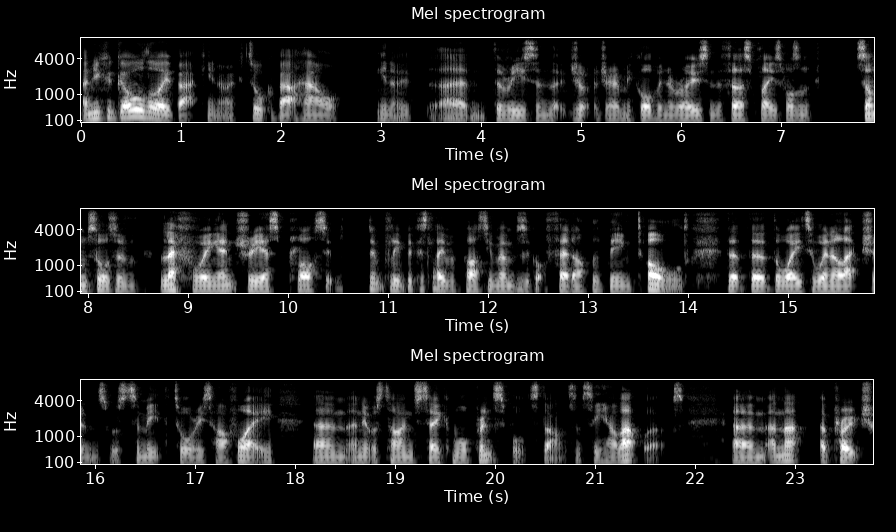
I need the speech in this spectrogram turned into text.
and you could go all the way back. You know, I could talk about how you know um, the reason that Jeremy Corbyn arose in the first place wasn't some sort of left wing entryist plot. It was simply because Labour Party members had got fed up of being told that the, the way to win elections was to meet the Tories halfway, um, and it was time to take a more principled stance and see how that works. Um, and that approach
